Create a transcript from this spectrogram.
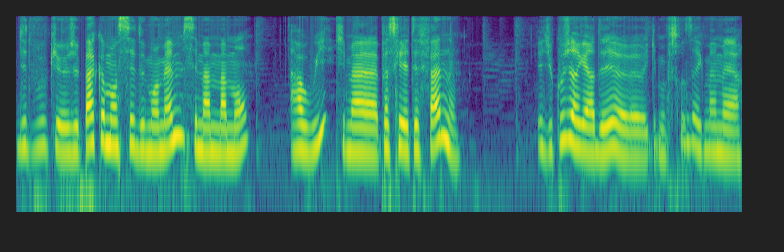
dites-vous que j'ai pas commencé de moi-même, c'est ma maman Ah oui? qui m'a. parce qu'elle était fan. Et du coup, j'ai regardé euh, Game of Thrones avec ma mère.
